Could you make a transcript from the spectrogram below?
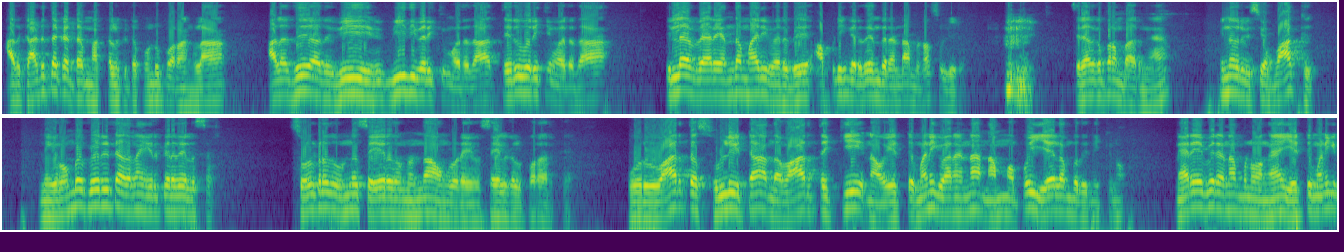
அதுக்கு அடுத்த கட்ட மக்கள்கிட்ட கொண்டு போகிறாங்களா அல்லது அது வீ வீதி வரைக்கும் வருதா? தெரு வரைக்கும் வருதா? இல்லை வேற எந்த மாதிரி வருது? அப்படிங்கிறத இந்த ரெண்டாம் இடம் சொல்லிடும். சரி அதுக்கப்புறம் பாருங்க. இன்னொரு விஷயம் வாக்கு. இன்னைக்கு ரொம்ப பேருக்கிட்ட அதெல்லாம் இருக்கிறதே இல்லை சார். சொல்கிறது ஒன்று செய்கிறது ஒன்று தான் அவங்களுடைய செயல்கள் பூரா இருக்குது ஒரு வார்த்தை சொல்லிட்டா அந்த வார்த்தைக்கு நான் எட்டு மணிக்கு வரேன்னா நம்ம போய் ஏழு ஐம்பது நிற்கணும் நிறைய பேர் என்ன பண்ணுவாங்க எட்டு மணிக்கு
